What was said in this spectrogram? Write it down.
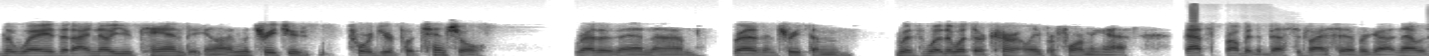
the way that I know you can be. You know, I'm going to treat you toward your potential rather than um, rather than treat them with what, what they're currently performing at. That's probably the best advice I ever got. And that was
